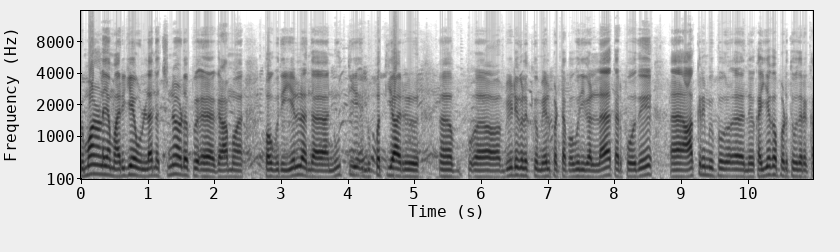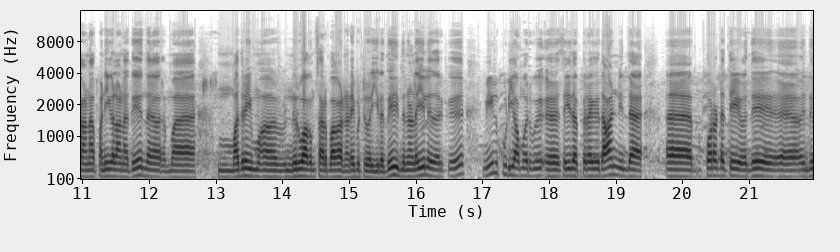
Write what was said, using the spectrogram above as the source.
விமான நிலையம் அருகே உள்ள அந்த சின்ன அடுப்பு கிராம பகுதியில் அந்த நூற்றி முப்பத்தி ஆறு வீடுகளுக்கு மேற்பட்ட பகுதிகளில் தற்போது ஆக்கிரமிப்பு இந்த கையகப்படுத்துவதற்கான பணிகளானது இந்த ம- மதுரை நிர்வாகம் சார்பாக நடைபெற்று வருகிறது. இந்த நிலையில் இதற்கு மீள்குடி அமர்வு செய்த பிறகுதான் இந்த போராட்டத்தை வந்து இது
